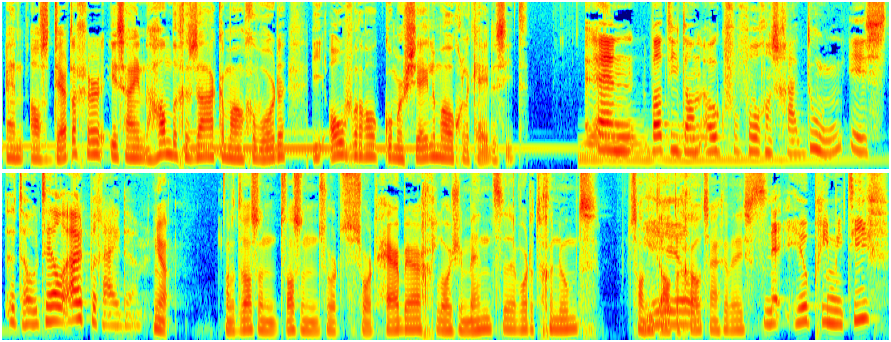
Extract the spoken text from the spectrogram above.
En als dertiger is hij een handige zakenman geworden die overal commerciële mogelijkheden ziet. En wat hij dan ook vervolgens gaat doen, is het hotel uitbreiden. Ja, want het was een, het was een soort, soort herberg, logement uh, wordt het genoemd. Het zal niet al te groot zijn geweest. Nee, heel primitief.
